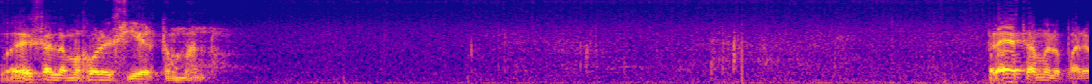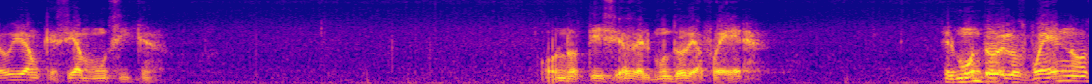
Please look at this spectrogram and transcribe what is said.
Pues a lo mejor es cierto, mano. Préstamelo para oír, aunque sea música. O noticias del mundo de afuera. El mundo de los buenos.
